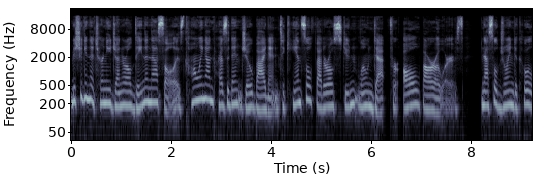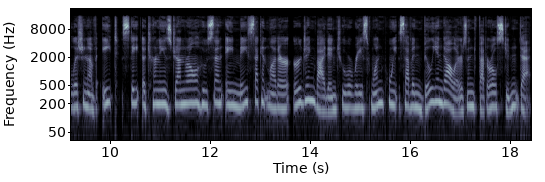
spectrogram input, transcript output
Michigan Attorney General Dana Nessel is calling on President Joe Biden to cancel federal student loan debt for all borrowers. Nessel joined a coalition of eight state attorneys general who sent a May 2nd letter urging Biden to erase $1.7 billion in federal student debt.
